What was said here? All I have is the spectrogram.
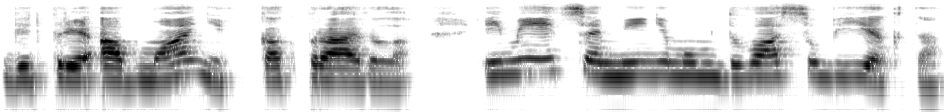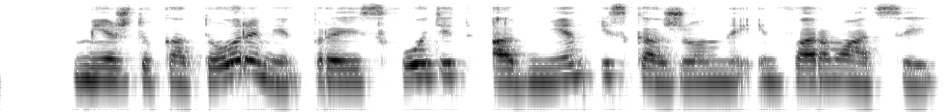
Ведь при обмане, как правило, имеется минимум два субъекта, между которыми происходит обмен искаженной информацией.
